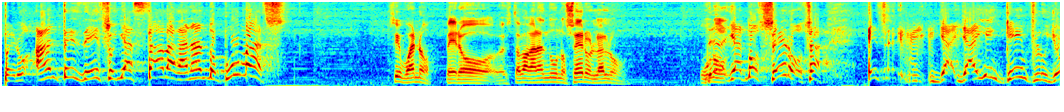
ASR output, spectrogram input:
Pero antes de eso ya estaba ganando Pumas. Sí, bueno, pero estaba ganando 1-0, Lalo. Ya, 2-0, o sea, ya, ya ahí en qué influyó.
